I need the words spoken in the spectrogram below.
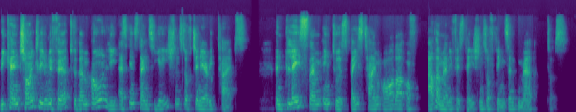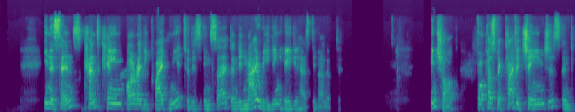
We can jointly refer to them only as instantiations of generic types and place them into a space-time order of other manifestations of things and matters in a sense, Kant came already quite near to this insight, and in my reading, Hegel has developed it. In short, for perspectival changes and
